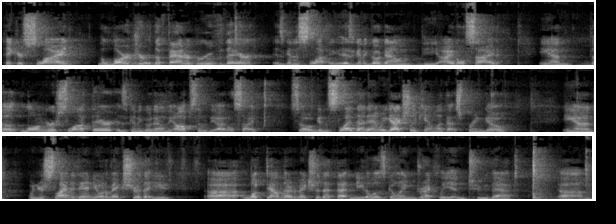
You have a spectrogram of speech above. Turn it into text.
Take your slide. The larger, the fatter groove there is going to slide is going to go down the idle side, and the longer slot there is going to go down the opposite of the idle side. So going to slide that in. We actually can let that spring go. And when you're sliding it in, you want to make sure that you uh, look down there to make sure that that needle is going directly into that um,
